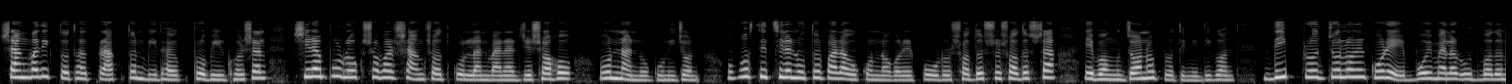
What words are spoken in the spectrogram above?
সাংবাদিক তথা প্রাক্তন বিধায়ক প্রবীর ঘোষাল, শ্রীরামপুর লোকসভার সাংসদ কল্যাণ ব্যানার্জি সহ অন্যান্য গুণীজন। উপস্থিত ছিলেন উত্তরপাড়া ও কোন্নগরের পৌর সদস্য সদস্যা এবং জনপ্রতিনিধিগণ। দ্বীপ প্রজ্বলন করে বইমেলার উদ্বোধন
